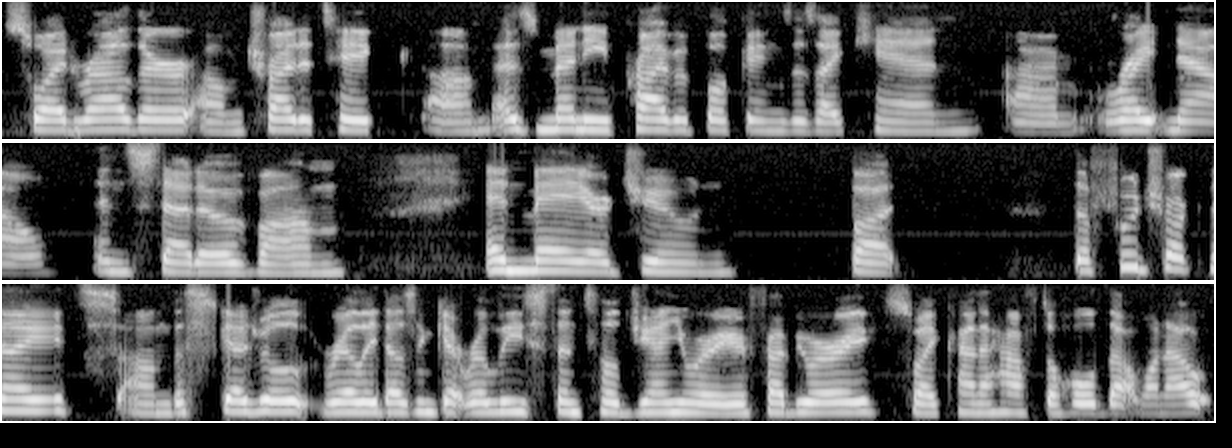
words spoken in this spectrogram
So I'd rather try to take um, as many private bookings as I can um, right now instead of um, in May or June. But the food truck nights, um, the schedule really doesn't get released until January or February, so I kind of have to hold that one out.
